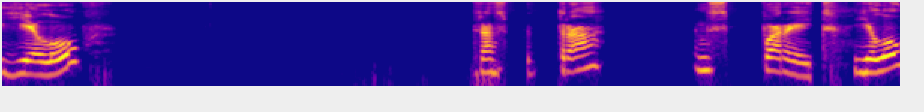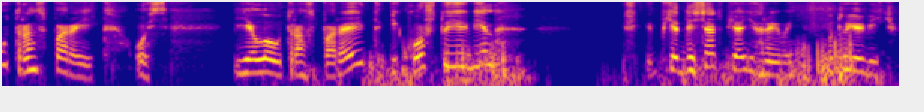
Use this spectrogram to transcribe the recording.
Yellow. Transparate. Yellow Transparate. Ось. Yellow Transparate. І коштує він 55 гривень. От уявіть.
